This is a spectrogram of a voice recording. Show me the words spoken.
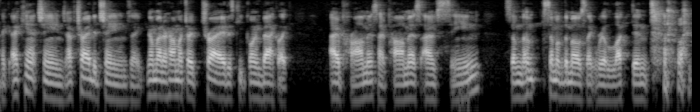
Like, I can't change. I've tried to change. Like, no matter how much I try, I just keep going back. Like, I promise, I promise, I've seen some of the some of the most like reluctant, like,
